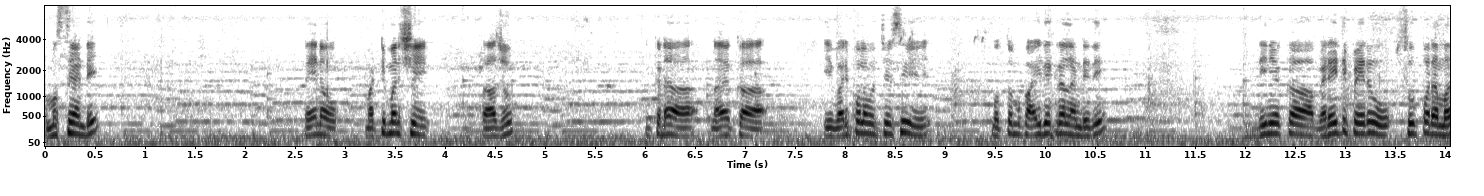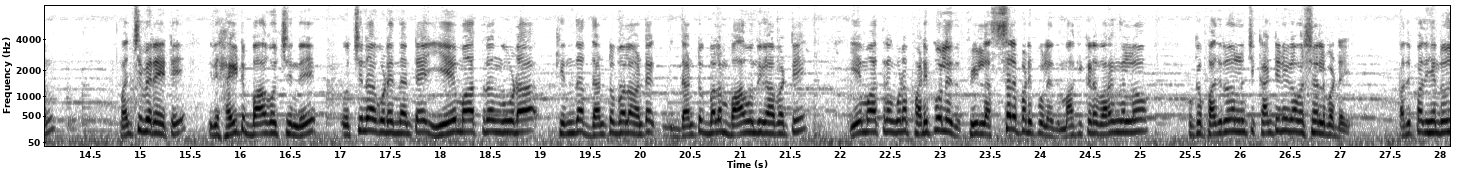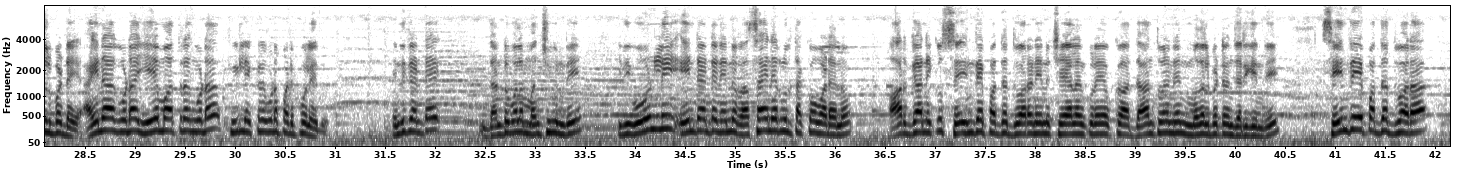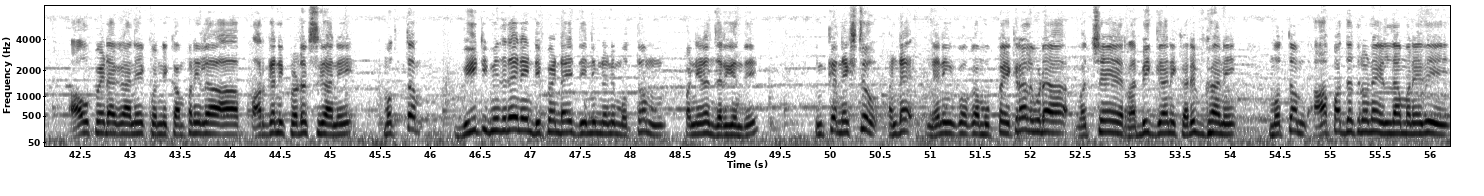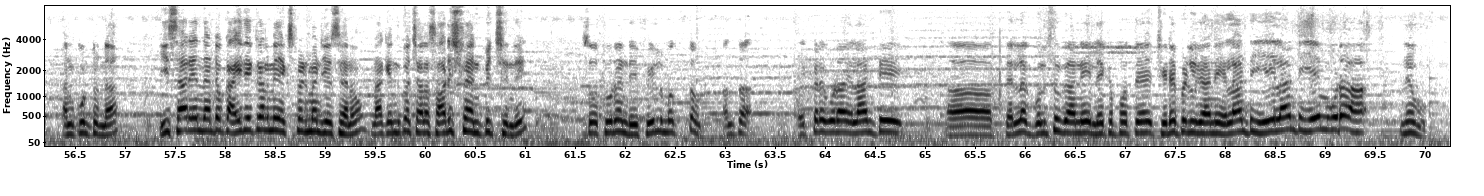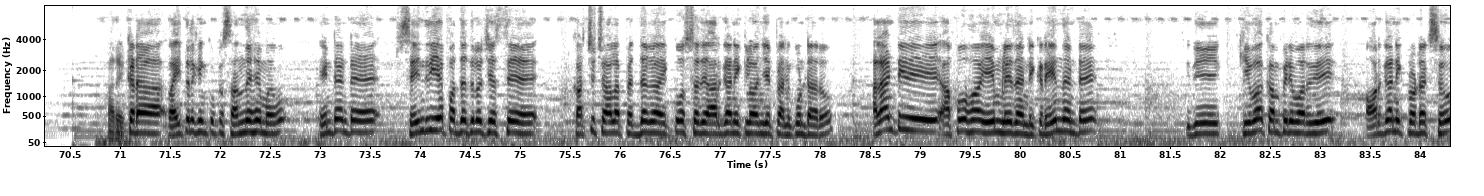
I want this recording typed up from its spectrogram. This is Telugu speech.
నమస్తే అండి. నేను మట్టి మనిషి రాజు. ఇక్కడ నా యొక్క ఈ వరి పొలం వచ్చేసి మొత్తం ఒక ఐదు ఎకరాలండి ఇది. దీని యొక్క వెరైటీ పేరు సూపర్ అమన్. మంచి వెరైటీ. ఇది హైట్ బాగా వచ్చింది. వచ్చినా కూడా ఏంటంటే ఏ మాత్రం కూడా కింద దంటు బలం అంటే దంటు బలం బాగుంది కాబట్టి ఏ మాత్రం కూడా పడిపోలేదు. ఫీల్డ్ అస్సలు పడిపోలేదు. మాకు ఇక్కడ వరంగల్లో ఒక పది రోజుల నుంచి కంటిన్యూగా వర్షాలు పడ్డాయి. పది పదిహేను రోజులు పడ్డాయి. అయినా కూడా ఏ మాత్రం కూడా ఫీల్డ్ ఎక్కడ కూడా పడిపోలేదు. ఎందుకంటే దంటు బలం మంచిగా ఉంది. ఇది ఓన్లీ ఏంటంటే నేను రసాయన ఎరువులు తక్కువ వాడాను. ఆర్గానిక్ సేంద్రియ పద్ధతి ద్వారా నేను చేయాలనుకునే ఒక దాంతో నేను మొదలు పెట్టడం జరిగింది. సేంద్రియ పద్ధతి ద్వారా ఆవు పేడ కానీ కొన్ని కంపెనీల ఆర్గానిక్ ప్రొడక్ట్స్ కానీ మొత్తం వీటి మీదనే నేను డిపెండ్ అయ్యి దీన్ని నేను మొత్తం పండించడం జరిగింది. ఇంకా నెక్స్ట్ అంటే నేను ఇంకొక ముప్పై ఎకరాలు కూడా వచ్చే రబీక్ కానీ ఖరీఫ్ కానీ మొత్తం ఆ పద్ధతిలోనే వెళ్దామనేది అనుకుంటున్నా. ఈసారి ఏంటంటే ఒక ఐదు ఎకరాల మీద ఎక్స్పెరిమెంట్ చేశాను. నాకు ఎందుకో చాలా సాటిస్ఫై అనిపించింది. సో చూడండి ఫీల్డ్ మొత్తం అంతా ఎక్కడ కూడా ఎలాంటి తెల్ల గొలుసు కానీ లేకపోతే చిడపిడలు కానీ ఎలాంటి ఎలాంటి ఏమి కూడా లేవు. ఇక్కడ రైతులకు ఇంకొక సందేహం ఏంటంటే సేంద్రియ పద్ధతిలో చేస్తే ఖర్చు చాలా పెద్దగా ఎక్కువ వస్తుంది ఆర్గానిక్లో అని చెప్పి అనుకుంటారు. అలాంటి అపోహ ఏం లేదండి. ఇక్కడ ఏంటంటే ఇది కివా కంపెనీ వారిది ఆర్గానిక్ ప్రొడక్ట్స్.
